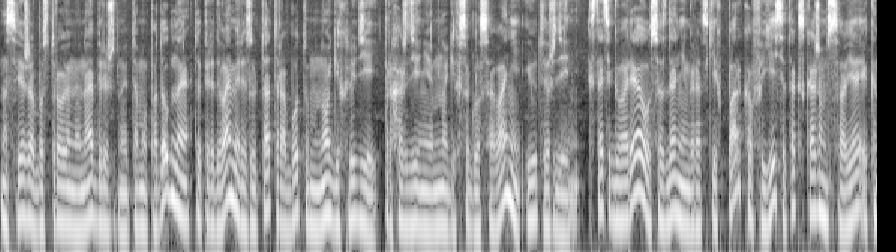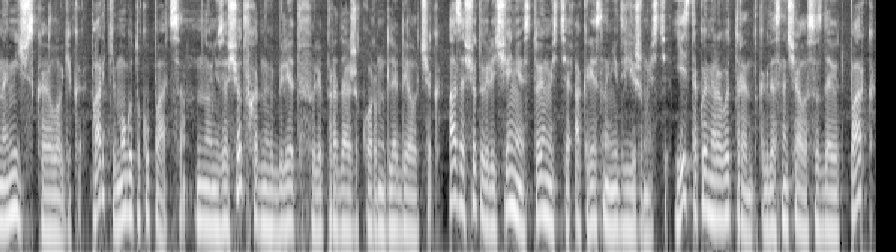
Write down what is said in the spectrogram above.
на свежеобустроенную набережную и тому подобное, то перед вами результат работы многих людей, прохождение многих согласований и утверждений. Кстати говоря, у создания городских парков есть, и так скажем, своя экономическая логика. Парки могут окупаться, но не за счет входных билетов или продажи корма для белочек, а за счет увеличения стоимости окрестной недвижимости. Есть такой мировой тренд, когда сначала создают парк,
